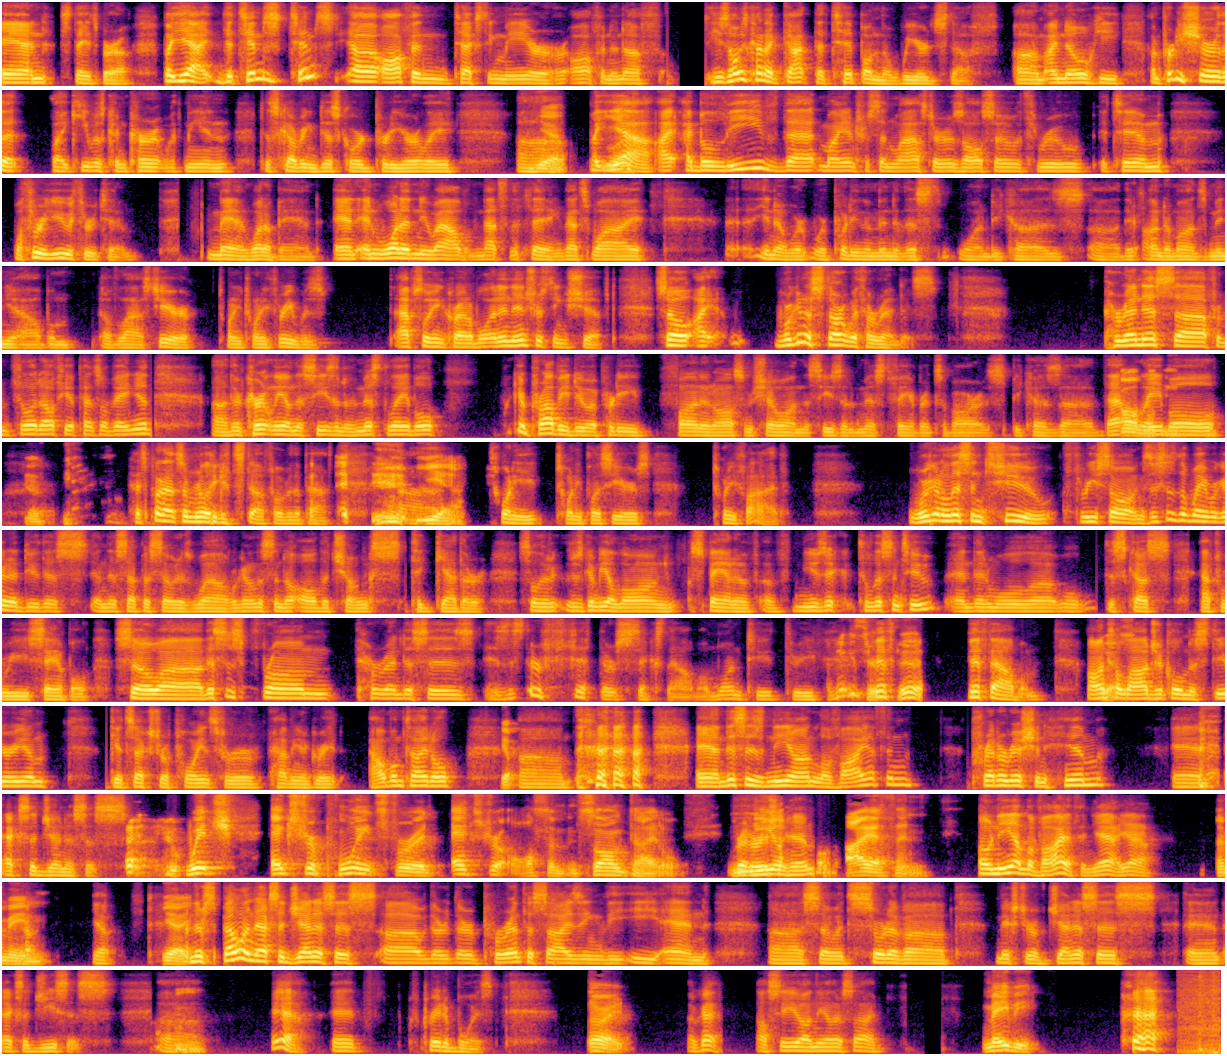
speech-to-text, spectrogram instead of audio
and Statesboro. But yeah, the Tim's Tim's uh, often texting me or, or, often enough. He's always kind of got the tip on the weird stuff. Um, I know he. I'm pretty sure that like he was concurrent with me in discovering Discord pretty early. Uh, yeah, but yeah, I, I, believe that my interest in Laster is also through Tim, well, through you, through Tim. Man, what a band, and and what a new album. That's the thing. That's why you know, we're, we're putting them into this one because uh, the Andermans Mijne album of last year, 2023, was absolutely incredible and an interesting shift. So I we're going to start with Horrendous. Horrendous uh, from Philadelphia, Pennsylvania. Uh, they're currently on the Season of Mist label. We could probably do a pretty fun and awesome show on the Season of Mist favorites of ours because uh, that oh, label yeah. has put out some really good stuff over the past uh, yeah 20 20 plus years 25 we're going to listen to three songs. This is the way we're going to do this in this episode as well. We're going to listen to all the chunks together. So there, there's going to be a long span of, of music to listen to, and then we'll uh, we'll discuss after we sample. So uh, this is from Horrendous's. Is this their fifth or sixth album? One, two, three. I think it's their fifth. Fifth, fifth album. Ontological yes. Mysterium gets extra points for having a great album title. Yep. Um, and this is Neon Leviathan, Preterition Hymn and Exogenesis. Which extra points for an extra awesome song title. Hymn. Leviathan. Oh, Neon Leviathan. Yeah, yeah. I mean, yep. Yeah. And they're spelling exogenesis. Uh, they're they're parenthesizing the en, uh, so it's sort of a mixture of Genesis and exegesis. Uh, mm. Yeah, it, creative boys. All right. Okay, I'll see you on the other side. Maybe.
